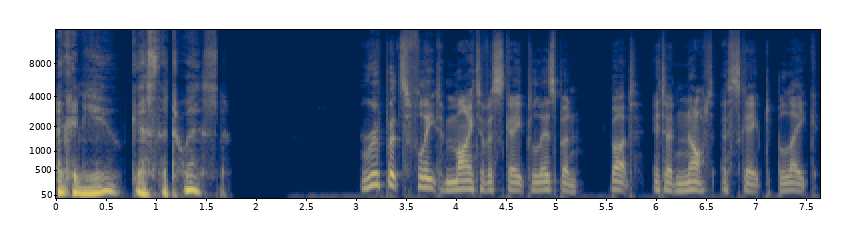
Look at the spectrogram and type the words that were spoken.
And can you guess the twist? Rupert's fleet might have escaped Lisbon, but it had not escaped Blake.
